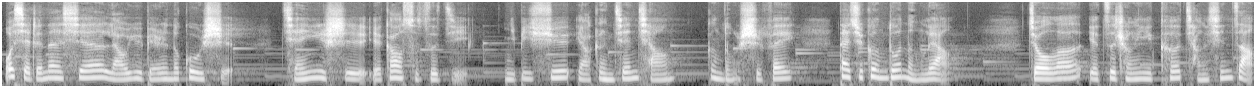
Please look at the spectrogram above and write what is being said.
我写着那些疗愈别人的故事，潜意识也告诉自己，你必须要更坚强，更懂是非，带去更多能量。久了也自成一颗强心脏。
